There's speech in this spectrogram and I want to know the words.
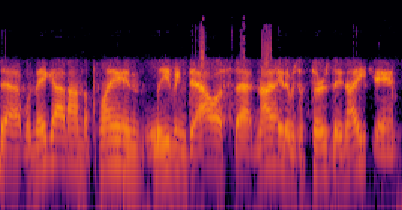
that when they got on the plane leaving Dallas that night, it was a Thursday night game.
